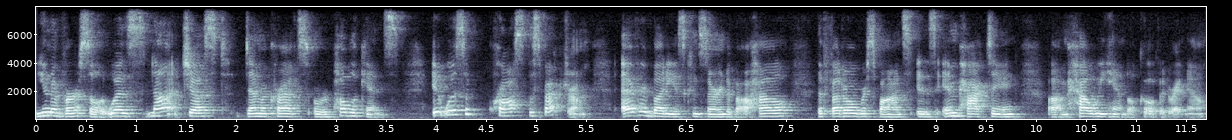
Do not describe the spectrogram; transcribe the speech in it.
universal. It was not just Democrats or Republicans, it was across the spectrum. Everybody is concerned about how the federal response is impacting um, how we handle COVID right now.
